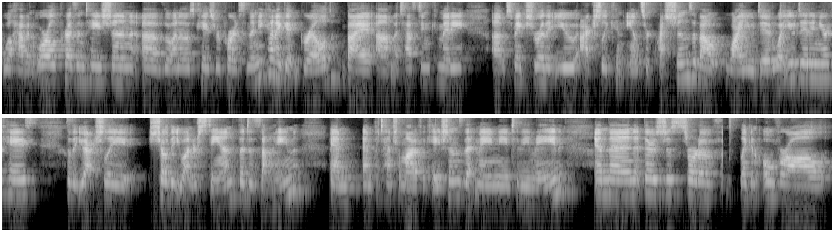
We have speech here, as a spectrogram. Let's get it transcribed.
will have an oral presentation of the, one of those case reports. And then you kind of get grilled by um, a testing committee um, to make sure that you actually can answer questions about why you did what you did in your case so that you actually show that you understand the design and, and potential modifications that may need to be made. And then there's just sort of like an overall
